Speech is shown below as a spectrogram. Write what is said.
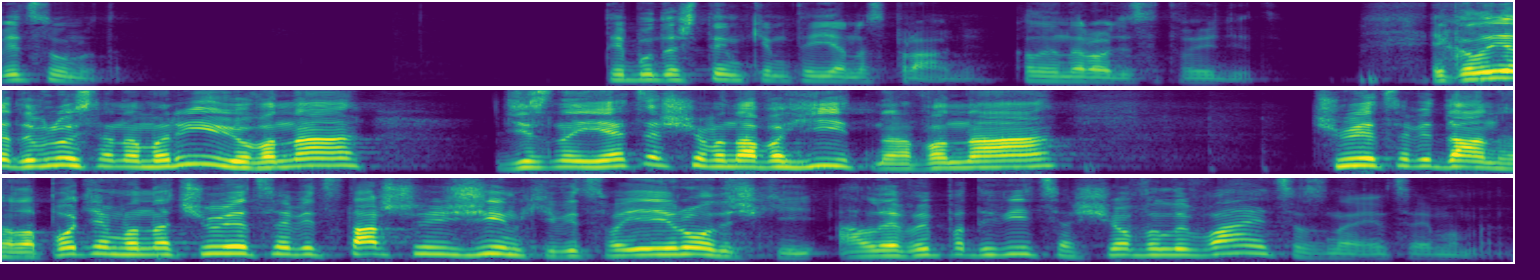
відсунута. Ти будеш тим, ким ти є насправді, коли народяться твої діти. І коли я дивлюся на Марію, вона дізнається, що вона вагітна, вона чує це від ангела, потім вона чує це від старшої жінки, від своєї родички. Але ви подивіться, що виливається з нею в цей момент.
